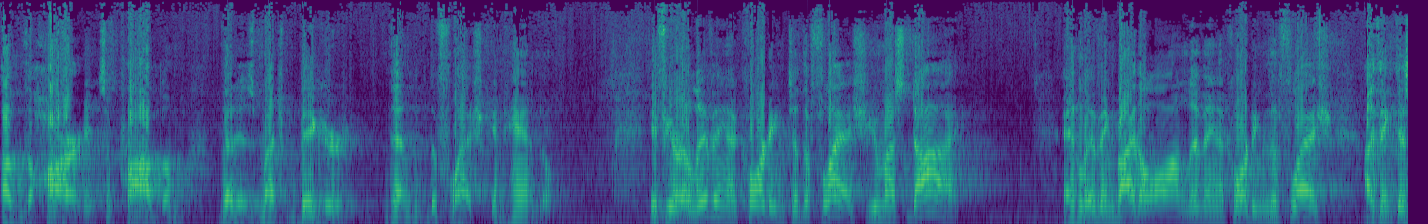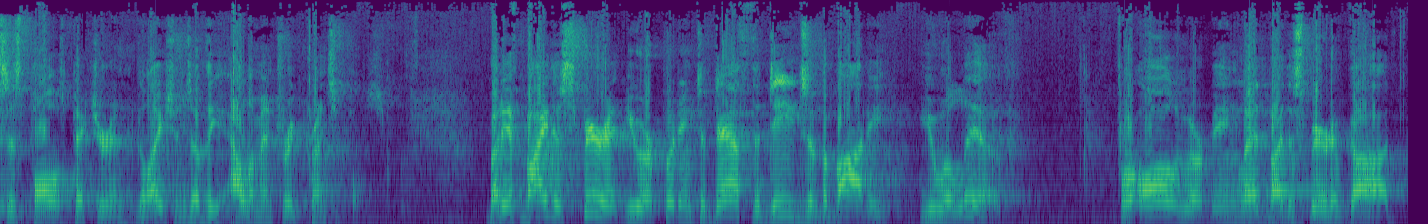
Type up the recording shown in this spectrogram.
of the heart. It's a problem that is much bigger than the flesh can handle. If you're living according to the flesh, you must die. And living by the law and living according to the flesh, I think this is Paul's picture in Galatians of the elementary principles. But if by the Spirit you are putting to death the deeds of the body, you will live. For all who are being led by the Spirit of God,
